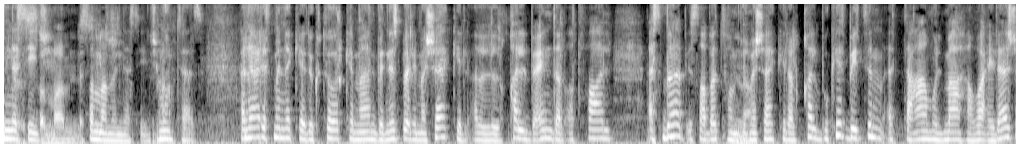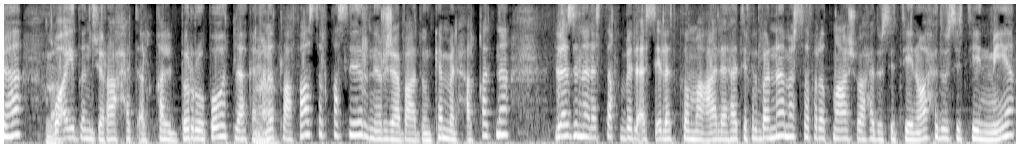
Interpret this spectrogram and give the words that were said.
النسيج الصمام النسيج الصمام النسيج نعم. ممتاز أنا أعرف منك يا دكتور كمان بالنسبة لمشاكل القلب عند الأطفال أسباب إصابتهم نعم. بمشاكل القلب وكيف بيتم التعامل معها وعلاجها نعم. وأيضا جراحة القلب بالروبوت لكن نعم. هنطلع فاصل قصير نرجع بعد ونكمل حلقتنا. لازلنا نستقبل أسئلتكم على هاتف البرنامج 012 61 61 100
